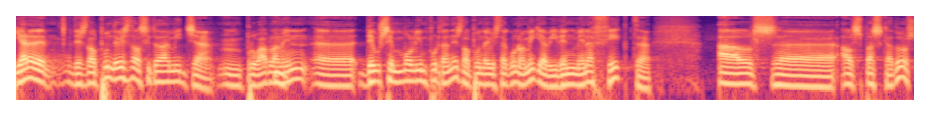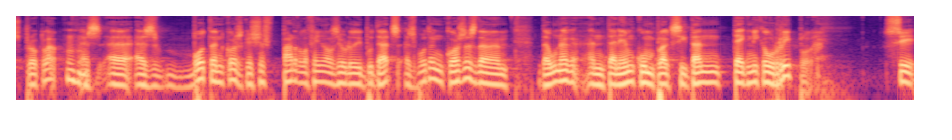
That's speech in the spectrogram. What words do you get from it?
i ara des del punt de vista del ciutadà mitjà, mm, probablement mm. eh, deu ser molt important des del punt de vista econòmic i evidentment afecta als, eh, als pescadors, però clar, uh mhm. -huh. es, eh, es voten coses, que això és part de la feina dels eurodiputats, es voten coses d'una, entenem, complexitat tècnica horrible. Sí,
